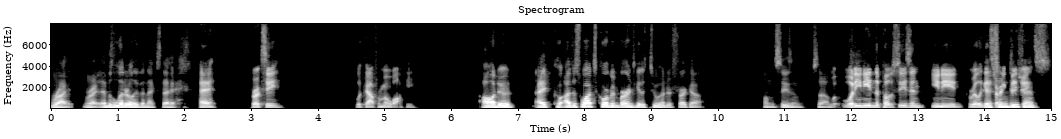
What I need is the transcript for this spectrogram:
Right. Right. It was literally the next day. hey, Brooksy, look out for Milwaukee. Oh, dude. I I just watched Corbin Burnes get his 200 strikeout on the season. So Wh- What do you need in the postseason? You need really good starting defense.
